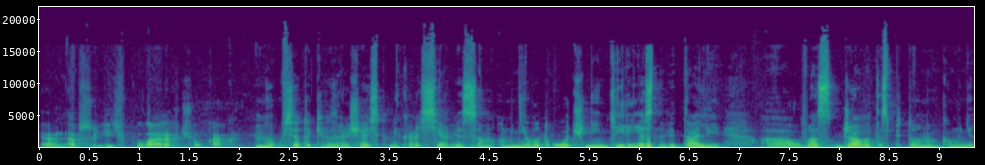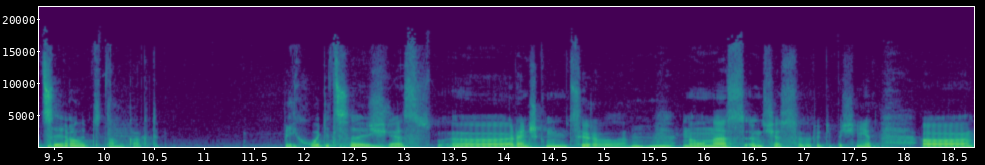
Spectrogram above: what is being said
э, обсудить в куларах, что как. Ну, все-таки возвращаясь к микросервисам, мне вот очень интересно, Виталий, а у вас Java-то с питоном коммуницирует там как-то? Приходится? Сейчас. Э, раньше коммуницировала, угу. но у нас сейчас э, вроде почти нет. Э,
